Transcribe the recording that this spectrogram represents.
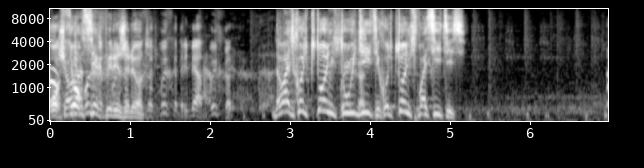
О, Ща всё, нас всех выход, пережрет. Выход, выход, ребят, выход. Давайте хоть кто-нибудь уйдите, хоть кто-нибудь спаситесь. А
